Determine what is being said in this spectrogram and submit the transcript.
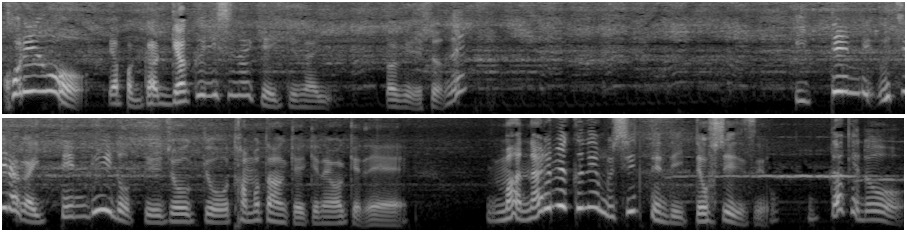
これをやっぱ逆にしなきゃいけないわけですよね。1点で、うちらが1点リードっていう状況を保たなきゃいけないわけで、まあなるべくね、無失点でいってほしいですよ。だけど、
